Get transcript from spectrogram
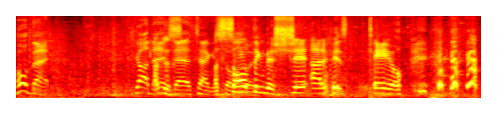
Hold that. God, that, I'm just that attack is assaulting so good. the shit out of his tail.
